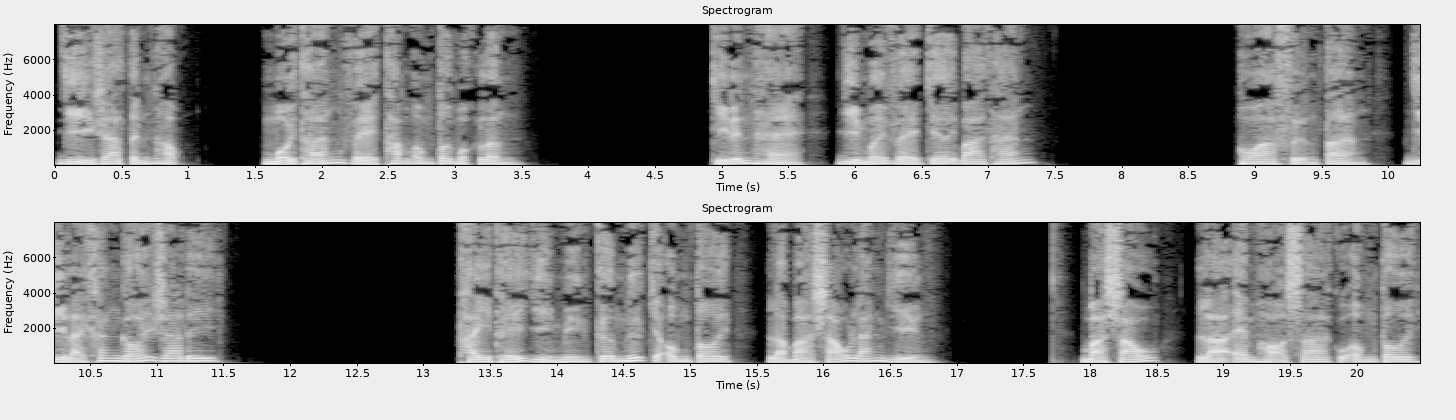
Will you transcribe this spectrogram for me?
Dì ra tỉnh học, mỗi tháng về thăm ông tôi một lần. Chỉ đến hè, dì mới về chơi ba tháng. Hoa phượng tàn, dì lại khăn gói ra đi. Thay thế dì miên cơm nước cho ông tôi là bà Sáu láng giềng. Bà Sáu là em họ xa của ông tôi.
